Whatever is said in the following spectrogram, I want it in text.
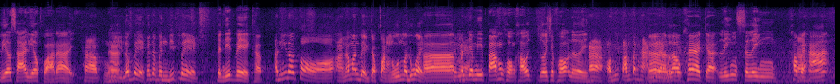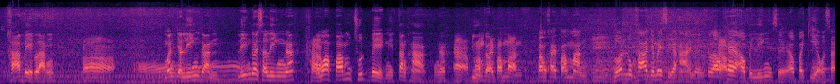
เลี้ยวซ้ายเลี้ยวขวาได้ ครับนะฮะ นี่แล้วเบรกก็จะเป็นดิสเบรกเป็นดิสเบรกครับอันนี้เราต่ออ่าน้ำมันเบรกจากฝั่งนู้นมาด้วยอ่าใช่ไหมันจะมีปั๊มของเขาโดยเฉพาะเลยอ่าอ๋อมีปั๊มต่างหากอ่าแยกลย เราแค่จะลิงก์สลิงเข้าไปครับ หาขาเบรกหลัง อ่าอ๋อ มันจะลิงก์กันลิงก์ด้วยสลิงนะครับเพราะว่าปั๊มชุดเบรกนี่ตั้งหากนะอ่าอยู่ปั๊มกับไปปั๊มมันปั๊มใครปั๊มมันอืมรถลูกค้าจะไม่เสียหายเลยก็เราครับแค่เอาไปลิงก์เฉยเอาไปเกี่ยวใส่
